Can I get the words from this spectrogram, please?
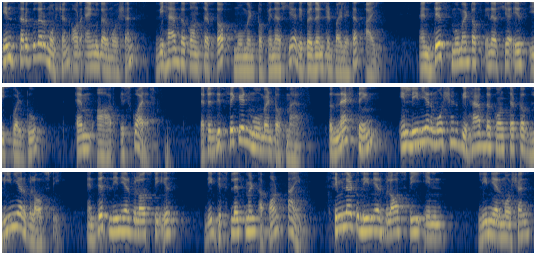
in circular motion or angular motion, we have the concept of moment of inertia represented by letter I. And this moment of inertia is equal to mr square. That is the second moment of mass. The next thing, in linear motion, we have the concept of linear velocity. And this linear velocity is the displacement upon time. Similar to linear velocity in linear motion,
